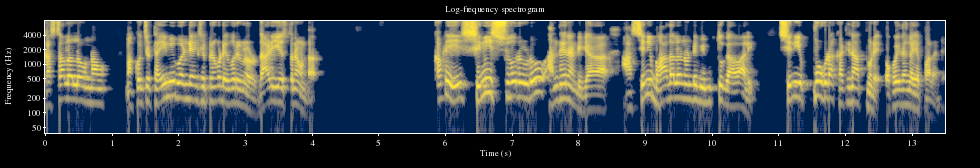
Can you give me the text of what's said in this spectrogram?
కష్టాలలో ఉన్నాము. మాకు కొంచెం టైం ఇవ్వండి అని చెప్పినా కూడా ఎవరు ఇవ్వరు దాడి చేస్తూనే ఉంటారు. కాబట్టి శనీశ్వరుడు అంతేనండి. ఇక ఆ శని బాధల నుండి విముక్తు కావాలి. శని ఎప్పుడు కూడా కఠినాత్ముడే ఒక విధంగా చెప్పాలంటే.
